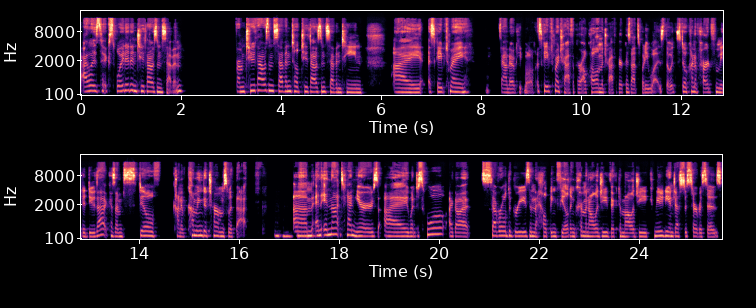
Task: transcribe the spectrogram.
I was exploited in 2007. From 2007 till 2017, I escaped my found out he well escaped my trafficker. I'll call him a trafficker because that's what he was. Though it's still kind of hard for me to do that because I'm still kind of coming to terms with that. Um, and in that 10 years, I went to school. I got several degrees in the helping field in criminology, victimology, community and justice services.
